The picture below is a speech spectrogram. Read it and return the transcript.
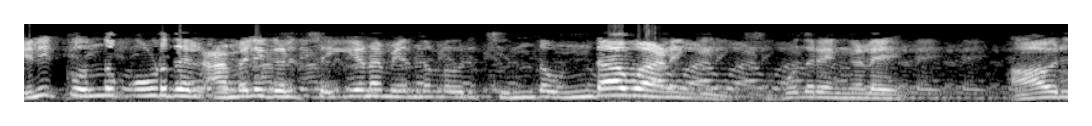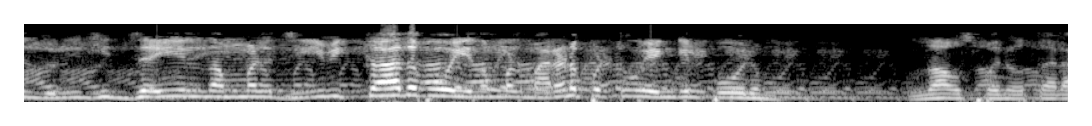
എനിക്കൊന്ന് കൂടുതൽ അമലുകൾ ചെയ്യണം എന്നുള്ള ഒരു ചിന്ത ഉണ്ടാവുകയാണെങ്കിൽ സഹോദരങ്ങളെ ആ ഒരു ദുൽഹിജയിൽ നമ്മൾ ജീവിക്കാതെ പോയി നമ്മൾ മരണപ്പെട്ടു എങ്കിൽ പോലും അള്ളാഹു സ്മനുത്താല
